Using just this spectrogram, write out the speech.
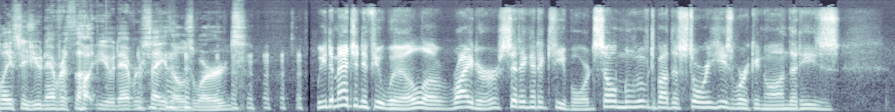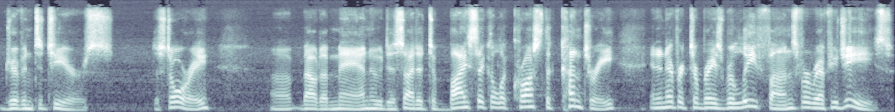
places you never thought you would ever say those words. We'd imagine, if you will, a writer sitting at a keyboard, so moved by the story he's working on that he's driven to tears. The story uh, about a man who decided to bicycle across the country in an effort to raise relief funds for refugees.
